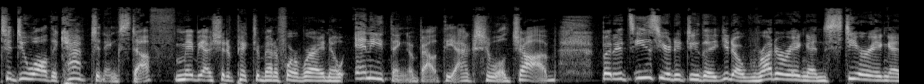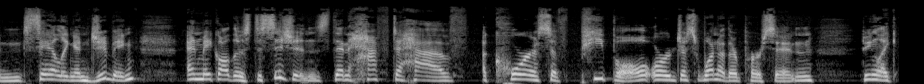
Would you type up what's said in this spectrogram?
to do all the captaining stuff. Maybe I should have picked a metaphor where I know anything about the actual job, but it's easier to do the, you know, ruddering and steering and sailing and jibbing and make all those decisions than have to have a chorus of people or just one other person being like,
